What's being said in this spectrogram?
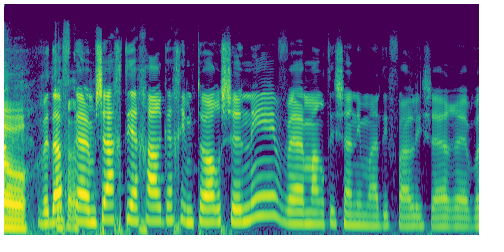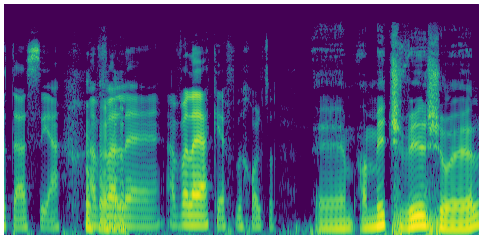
זהו. ודווקא המשכתי אחר כך עם תואר שני, ואמרתי שאני מעדיפה להישאר בתעשייה. אבל, אבל היה כיף בכל זאת. עמית שביל שואל,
